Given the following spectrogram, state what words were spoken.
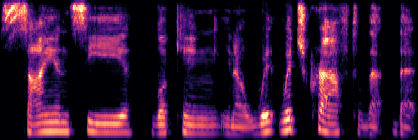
sciency looking, you know, wi- witchcraft that that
